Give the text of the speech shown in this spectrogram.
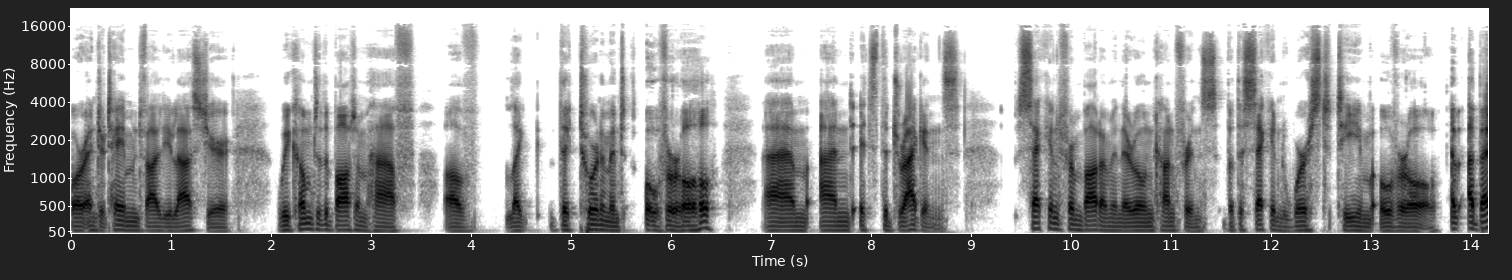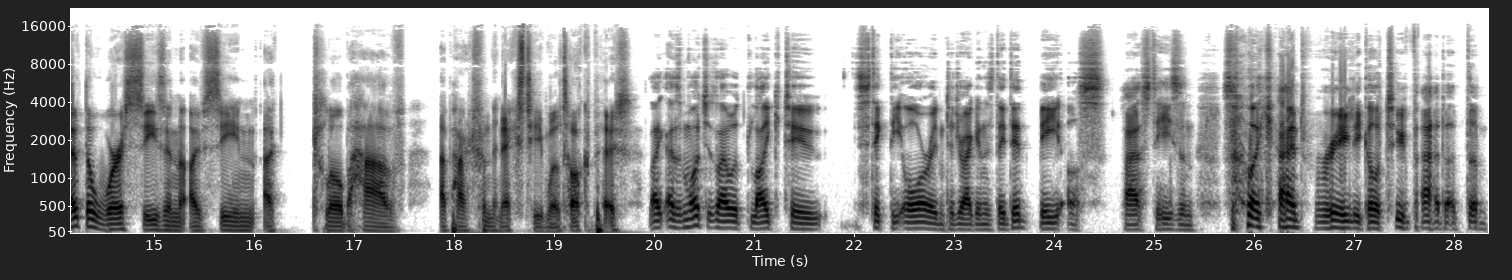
or entertainment value last year, we come to the bottom half of like the tournament overall. Um, and it's the Dragons, second from bottom in their own conference, but the second worst team overall. About the worst season I've seen a club have, apart from the next team we'll talk about. Like, as much as I would like to stick the oar into Dragons, they did beat us last season, so I can't really go too bad at them.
